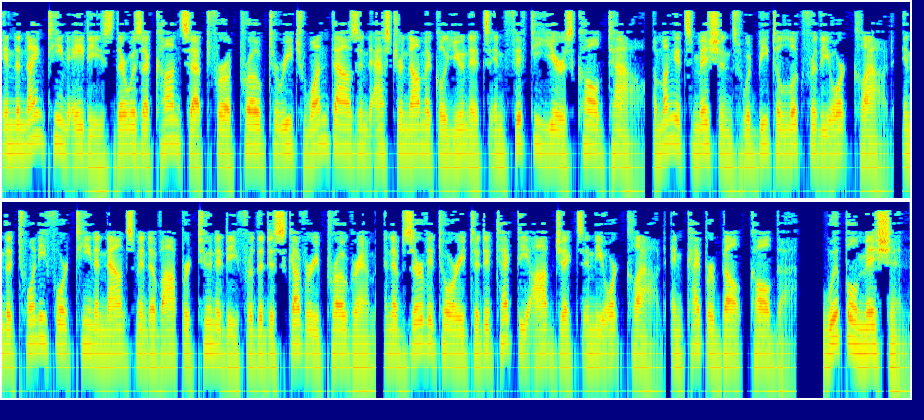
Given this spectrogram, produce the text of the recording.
In the 1980s there was a concept for a probe to reach 1,000 astronomical units in 50 years called Tau. Among its missions would be to look for the Oort cloud. In the 2014 announcement of Opportunity for the Discovery Program, an observatory to detect the objects in the Oort cloud and Kuiper belt called the Whipple mission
